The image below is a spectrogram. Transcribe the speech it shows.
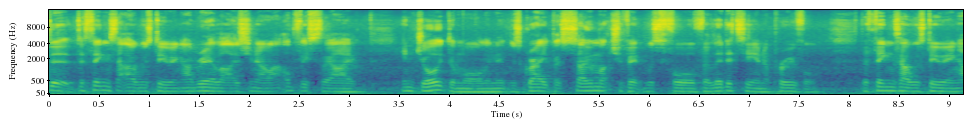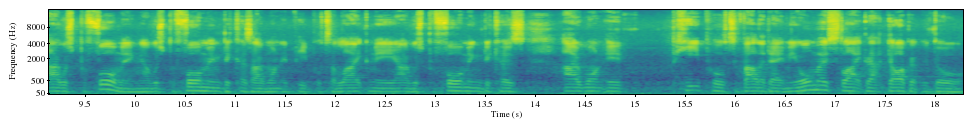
the the things that I was doing, I realised, you know, obviously I enjoyed them all and it was great, but so much of it was for validity and approval. The things I was doing, I was performing. I was performing because I wanted people to like me. I was performing because I wanted people to validate me, almost like that dog at the door,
